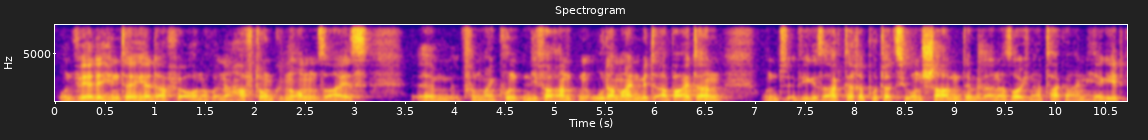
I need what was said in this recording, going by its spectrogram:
und werde hinterher dafür auch noch in der Haftung genommen, sei es ähm, von meinen Kunden, Lieferanten oder meinen Mitarbeitern. Und wie gesagt, der Reputationsschaden, der mit einer solchen Attacke einhergeht,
